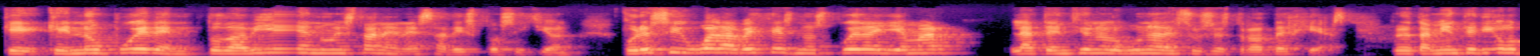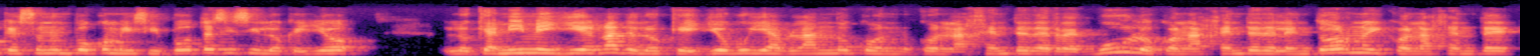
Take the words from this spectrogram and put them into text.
Que, que, no pueden, todavía no están en esa disposición. Por eso igual a veces nos puede llamar la atención alguna de sus estrategias. Pero también te digo que son un poco mis hipótesis y lo que yo lo que a mí me llega de lo que yo voy hablando con, con la gente de Red Bull o con la gente del entorno y con la gente,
